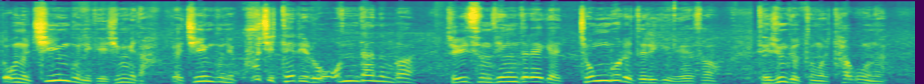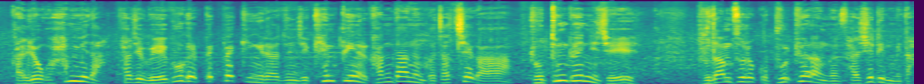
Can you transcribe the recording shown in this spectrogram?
또 오늘 지인분이 계십니다. 그러니까 지인분이 굳이 데리러 온다는 걸 저희 선생님들에게 정보를 드리기 위해서 대중교통을 타고 오늘 가려고 합니다. 사실 외국에 백패킹이라든지 캠핑을 간다는 것 자체가 교통편이 제일 부담스럽고 불편한 건 사실입니다.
